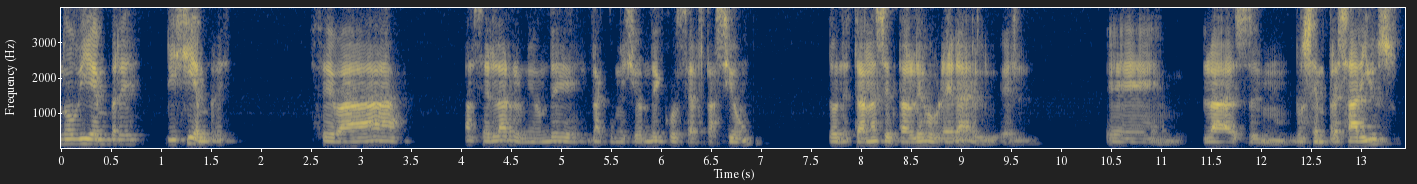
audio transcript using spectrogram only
noviembre, diciembre, se va a hacer la reunión de la comisión de concertación, donde están las centrales obreras, el, las, los empresarios,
